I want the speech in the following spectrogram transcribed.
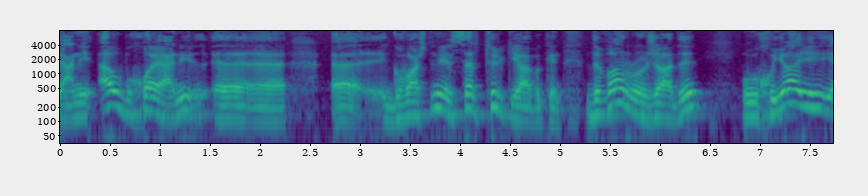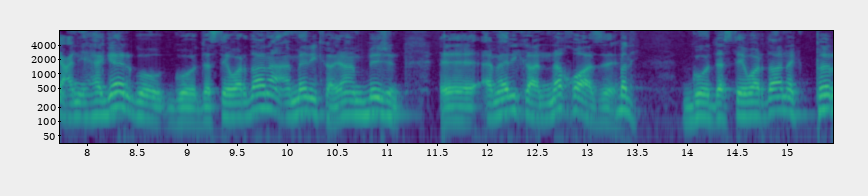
یعنی او بخو یعنی گواشتن سر ترکیه بکن دوار روجاده و خویای یعنی هگر گو گو دستوردان امریکا یعنی بیژن امریکا نخوازه بله. گو دەستێوەردانێک پڕ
